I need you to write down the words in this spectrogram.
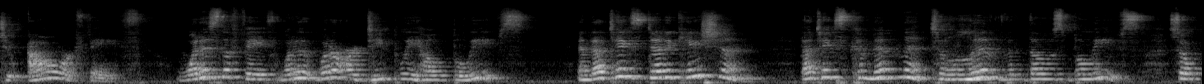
to our faith. What is the faith? What are, what are our deeply held beliefs? And that takes dedication. That takes commitment to live those beliefs. So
